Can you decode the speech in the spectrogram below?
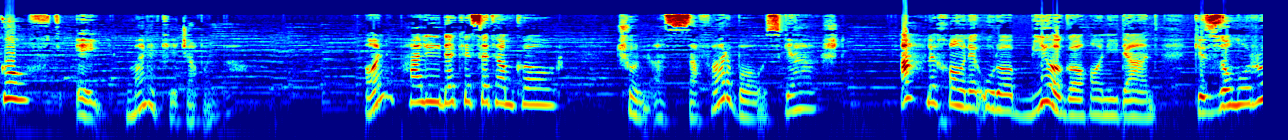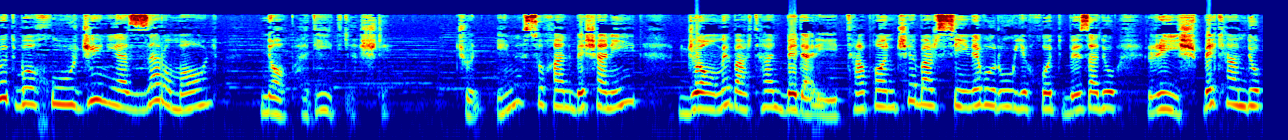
گفت ای ملک جوانبخت. آن پلیدک ستمکار چون از سفر بازگشت اهل خانه او را بیاگاهانیدند که زمرد با خورجینی از زر و مال ناپدید گشته. چون این سخن بشنید جامه بر تن بدرید تپانچه بر سینه و روی خود بزد و ریش بکند و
